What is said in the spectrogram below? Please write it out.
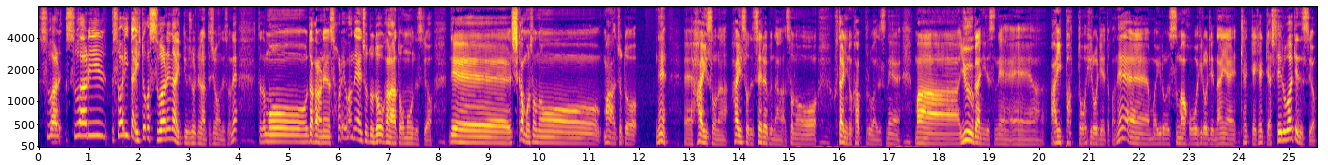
座れ、座り、座りたい人が座れないっていう状況になってしまうんですよね。ただもう、だからね、それはね、ちょっとどうかなと思うんですよ。で、しかもその、まあちょっと、ね、えー、ハイソな、ハイソでセレブな、その、二人のカップルはですね、まあ、優雅にですね、えー、iPad を広げとかね、えー、まあ、いろいろスマホを広げ、なんや、キャッキャキャッキャしてるわけですよ。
